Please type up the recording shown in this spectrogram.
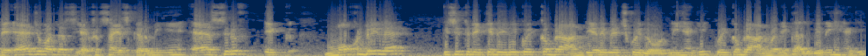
ਤੇ ਇਹ ਜੋ ਅੱਜ ਅਸੀਂ ਐਕਸਰਸਾਈਜ਼ ਕਰਨੀ ਹੈ, ਇਹ ਸਿਰਫ ਇੱਕ ਮੌਕ ਡਰਿਲ ਹੈ। ਕਿਸੇ ਤਰੀਕੇ ਦੀ ਵੀ ਕੋਈ ਘਬਰਾਉਣ ਦੀ ਇਹਦੇ ਵਿੱਚ ਕੋਈ ਲੋੜ ਨਹੀਂ ਹੈਗੀ, ਕੋਈ ਘਬਰਾਉਣ ਵਾਲੀ ਗੱਲ ਵੀ ਨਹੀਂ ਹੈਗੀ।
